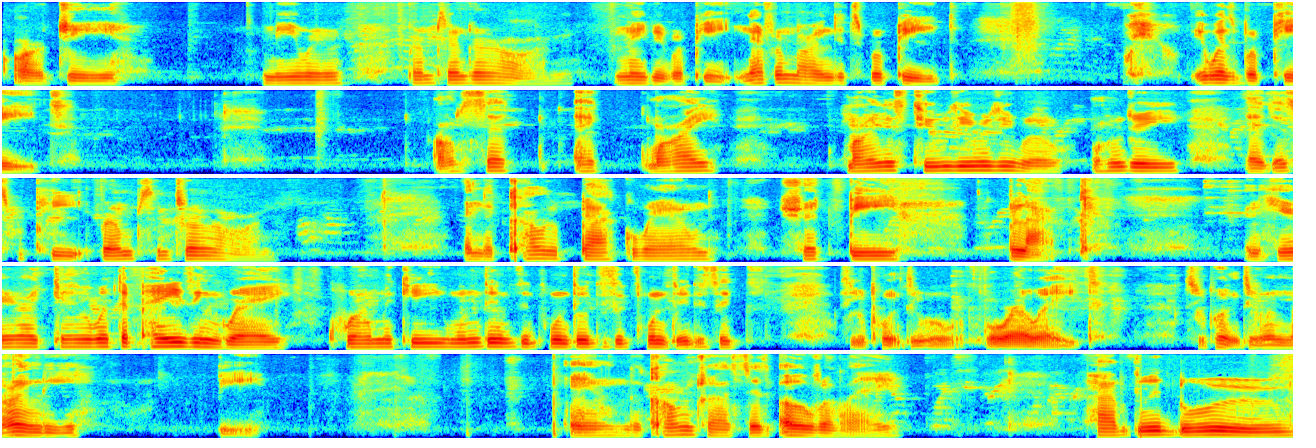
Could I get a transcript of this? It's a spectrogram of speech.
RG mirror from center on maybe repeat. Never mind it's repeat. It was repeat. Offset x y minus 200 RG and just repeat from center on. And the color background should be black. And here I go with the paging gray. Chroma key 136, 136, 136, 0.0408, 0.090 B. And the contrast is overlay. Have good blue.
